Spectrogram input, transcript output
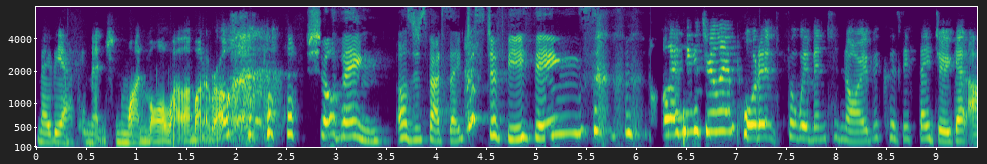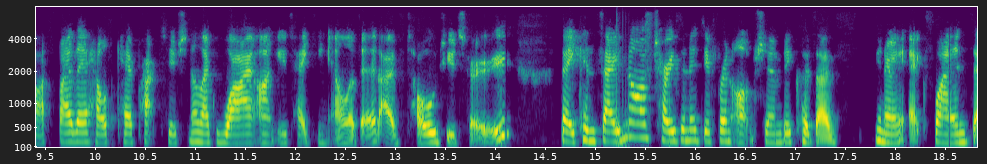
maybe I can mention one more while I'm on a roll. sure thing. I was just about to say just a few things. well, I think it's really important for women to know because if they do get asked by their healthcare practitioner, like, why aren't you taking Elevit? I've told you to. They can say, no, I've chosen a different option because I've you know, X, Y, and Z.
